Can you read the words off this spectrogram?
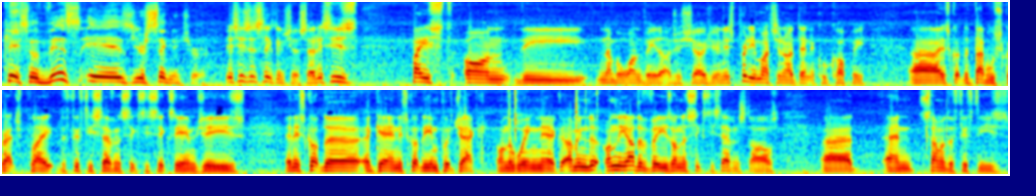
Okay, so this is your signature. This is a signature. So this is based on the number one V that I just showed you, and it's pretty much an identical copy. Uh, it's got the double scratch plate, the 5766 EMGs, and it's got the again, it's got the input jack on the wing there. I mean, the, on the other Vs, on the 67 styles, uh, and some of the 50s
